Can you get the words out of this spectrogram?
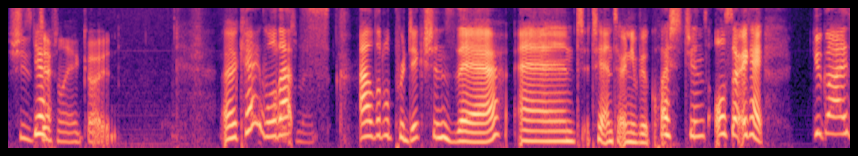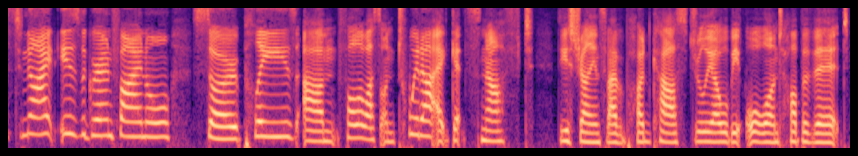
she's yeah. definitely a goat. Okay, well that's our little predictions there. And to answer any of your questions, also okay. You guys, tonight is the grand final, so please um, follow us on Twitter at Get Snuffed, the Australian Survivor podcast. Julia will be all on top of it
